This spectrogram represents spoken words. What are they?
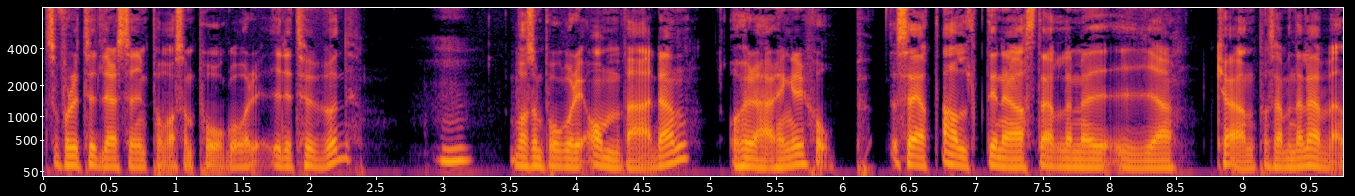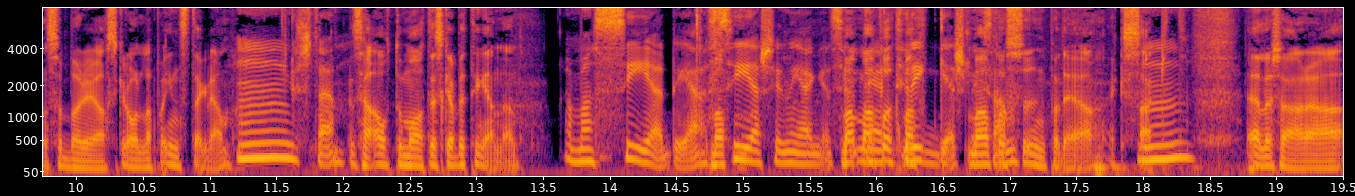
så får du tydligare syn på vad som pågår i ditt huvud, Mm. vad som pågår i omvärlden och hur det här hänger ihop. Säg att alltid när jag ställer mig i eh, kön på 7-Eleven så börjar jag scrolla på Instagram. Mm, just det. Så automatiska beteenden. Ja, man ser det, Man- ser sin egen, Man, man, får, man, triggers. man liksom. får syn på det, exakt. Mm. Eller så här, äh,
